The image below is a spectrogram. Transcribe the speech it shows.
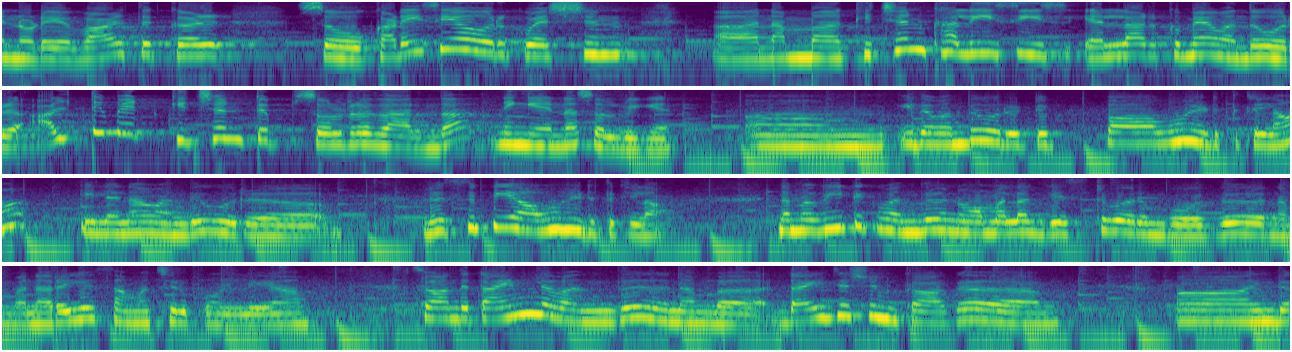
என்னுடைய வாழ்த்துக்கள். ஸோ கடைசியாக ஒரு கொஸ்டின் நம்ம கிச்சன் கலீசிஸ் எல்லாருக்குமே வந்து ஒரு அல்டிமேட் கிச்சன் டிப் சொல்கிறதா இருந்தால் நீங்கள் என்ன சொல்வீங்க? இதை வந்து ஒரு டிப்பாகவும் எடுத்துக்கலாம். இல்லைன்னா வந்து ஒரு ரெசிபியாகவும் எடுத்துக்கலாம். நம்ம வீட்டுக்கு வந்து நார்மலாக கெஸ்ட் வரும்போது நம்ம நிறைய சமைச்சிருப்போம் இல்லையா? ஸோ அந்த டைமில் வந்து நம்ம டைஜஷனுக்காக இந்த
